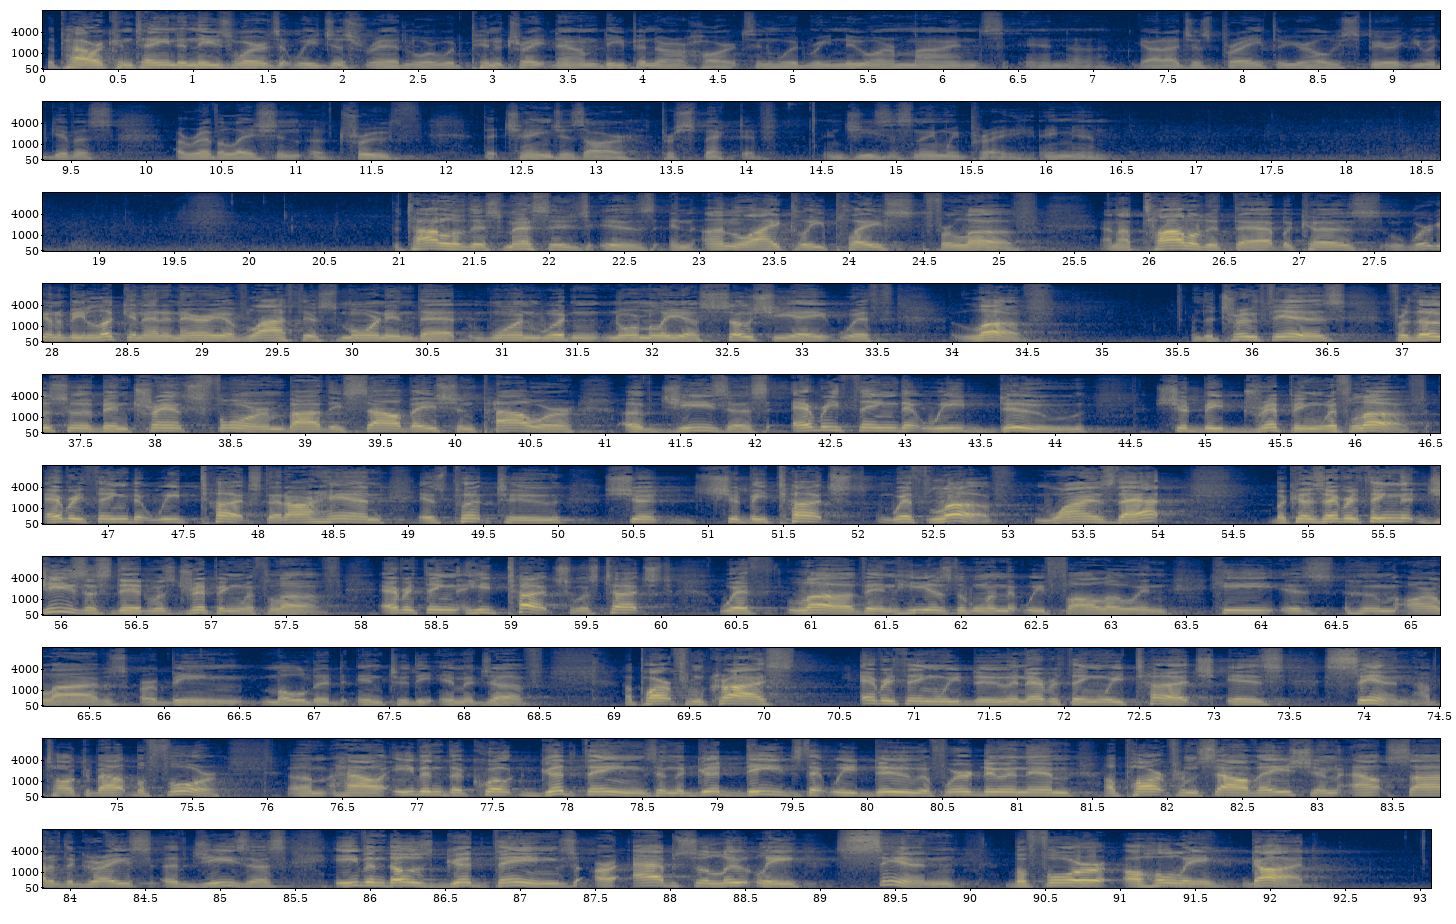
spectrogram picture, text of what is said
the power contained in these words that we just read, Lord, would penetrate down deep into our hearts and would renew our minds. And uh, God, I just pray through your Holy Spirit, you would give us a revelation of truth that changes our perspective. In Jesus' name we pray. Amen. The title of this message is An Unlikely Place for Love. And I titled it that because we're going to be looking at an area of life this morning that one wouldn't normally associate with love. The truth is, for those who have been transformed by the salvation power of Jesus, everything that we do should be dripping with love. Everything that we touch, that our hand is put to, should, should be touched with love. Why is that? Because everything that Jesus did was dripping with love. Everything that he touched was touched with love, and he is the one that we follow, and he is whom our lives are being molded into the image of. Apart from Christ, everything we do and everything we touch is sin. I've talked about before um, how even the quote good things and the good deeds that we do, if we're doing them apart from salvation, outside of the grace of Jesus, even those good things are absolutely sin before a holy God.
